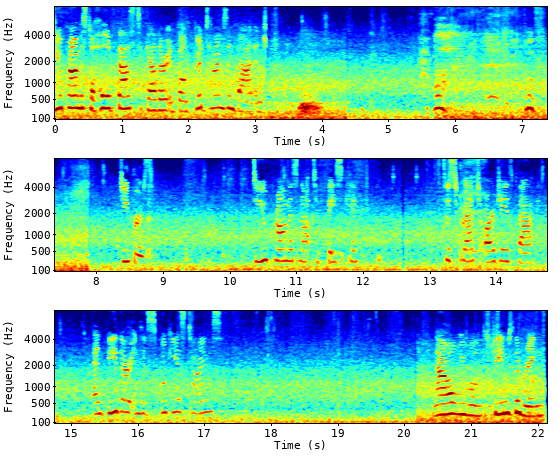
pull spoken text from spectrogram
Do you promise to hold fast together in both good times and bad and Oof. Jeepers. Do you promise not to face kick? To scratch RJ's back and be there in his spookiest times? Now we will exchange the rings.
